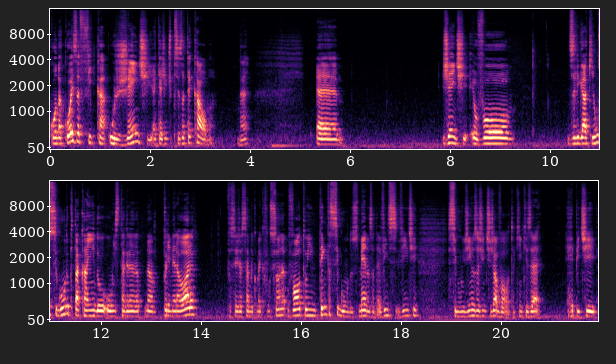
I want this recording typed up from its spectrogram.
quando a coisa fica urgente é que a gente precisa ter calma, né? É... Gente, eu vou desligar aqui um segundo que está caindo o Instagram na, primeira hora. Vocês já sabem como é que funciona. Volto em 30 segundos, menos até 20, 20 segundinhos a gente já volta. Quem quiser repetir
